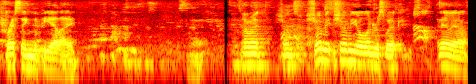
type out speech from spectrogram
pressing the PLA. All right, show, show me show me your wondrous work. There we are.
